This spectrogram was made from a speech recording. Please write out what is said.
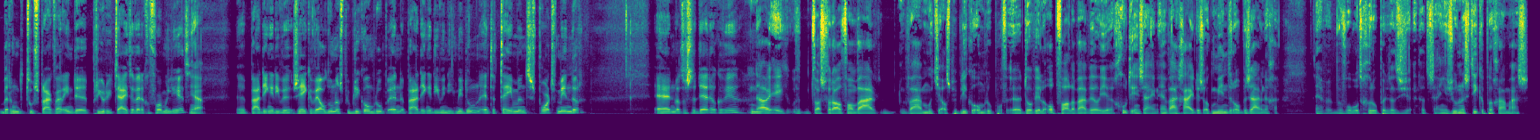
beroemde toespraak waarin de prioriteiten werden geformuleerd. Ja. Een paar dingen die we zeker wel doen als publieke omroep... en een paar dingen die we niet meer doen. Entertainment, sport minder... En wat was de derde ook alweer? Nou, ik, het was vooral van waar, waar moet je als publieke omroep of, uh, door willen opvallen? Waar wil je goed in zijn? En waar ga je dus ook minder op bezuinigen? En we hebben bijvoorbeeld geroepen, dat, is, dat zijn journalistieke programma's...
